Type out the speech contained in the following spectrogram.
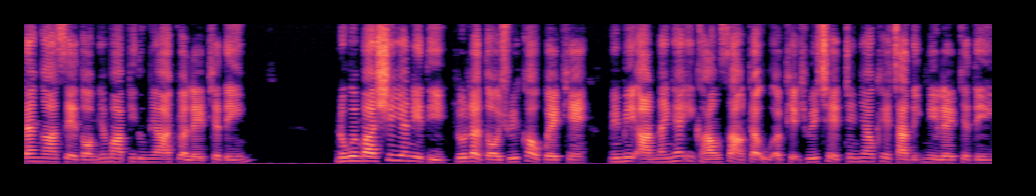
တန်90သောမြန်မာပြည်သူများအတွက်လည်းဖြစ်သည်နိုဝင်ဘာ10ရက်နေ့သည်လွတ်လပ်သောရွေးကောက်ပွဲဖြင့် မိမိအားနိုင်ငံ၏ခေါင်းဆောင်တအုပ်အဖြစ်ရွေးချယ်တင်မြှောက်ခဲ့ကြသည့်နေ့လည်းဖြစ်သည်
